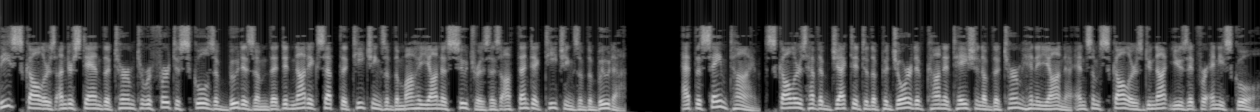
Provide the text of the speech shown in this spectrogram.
These scholars understand the term to refer to schools of Buddhism that did not accept the teachings of the Mahayana Sutras as authentic teachings of the Buddha. At the same time, scholars have objected to the pejorative connotation of the term Hinayana and some scholars do not use it for any school.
